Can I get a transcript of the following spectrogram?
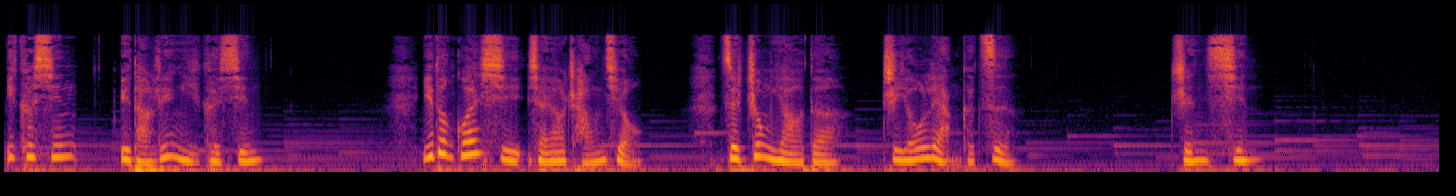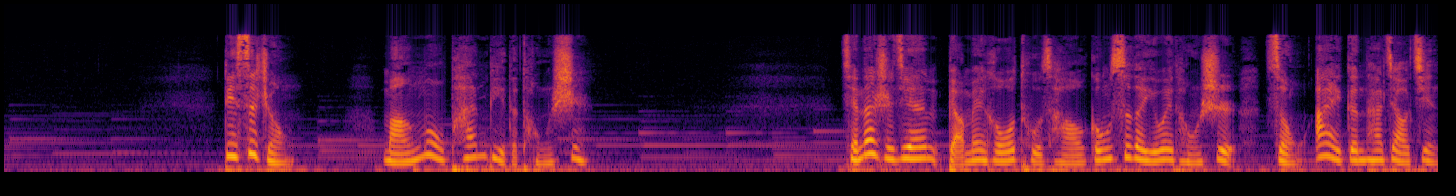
一颗心遇到另一颗心。一段关系想要长久，最重要的只有两个字：真心。第四种，盲目攀比的同事。前段时间，表妹和我吐槽公司的一位同事总爱跟她较劲，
